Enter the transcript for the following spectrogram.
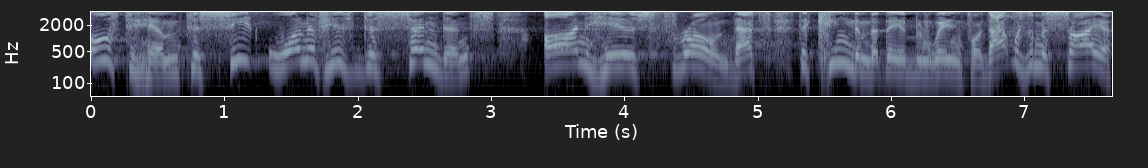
oath to him to seat one of his descendants on his throne. That's the kingdom that they had been waiting for. That was the Messiah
